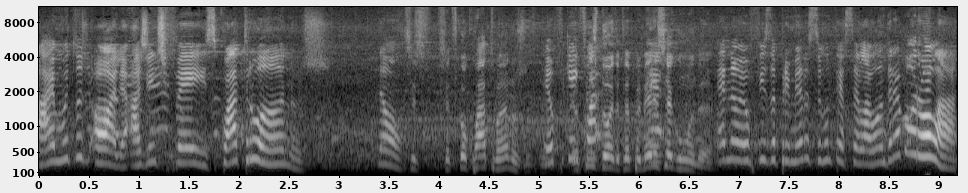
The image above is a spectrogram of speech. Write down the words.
Ai, muito. Olha, a gente fez quatro anos. Não. Você, você ficou quatro anos? Eu fiquei Eu fiz qua- dois, eu fiz a primeira É. e a segunda. É, não, eu fiz a primeira, a segunda, a terceira lá. O André morou lá.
